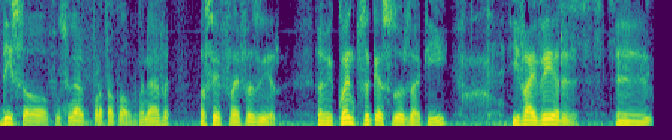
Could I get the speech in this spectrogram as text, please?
disse ao funcionário do protocolo de Nava, você vai fazer, vai ver quantos aquecedores há aqui e vai ver uh,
